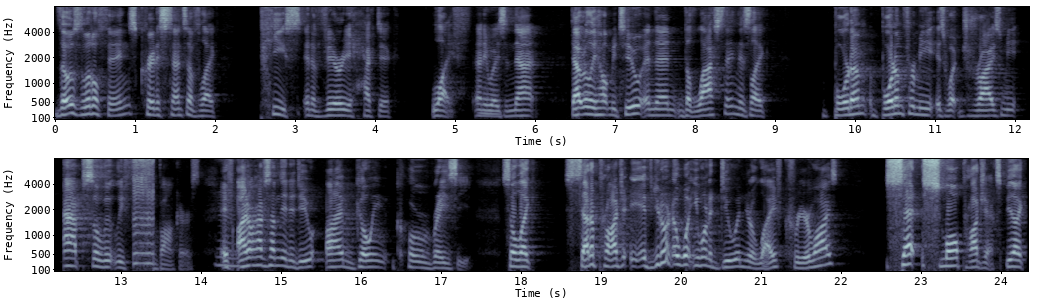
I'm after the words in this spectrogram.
those little things create a sense of like peace in a very hectic life. Mm-hmm. Anyways, and that that really helped me too. And then the last thing is like boredom. Boredom for me is what drives me absolutely f***ing mm. bonkers. If I don't have something to do, I'm going crazy. So like set a project. If you don't know what you want to do in your life career wise, set small projects. Be like,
